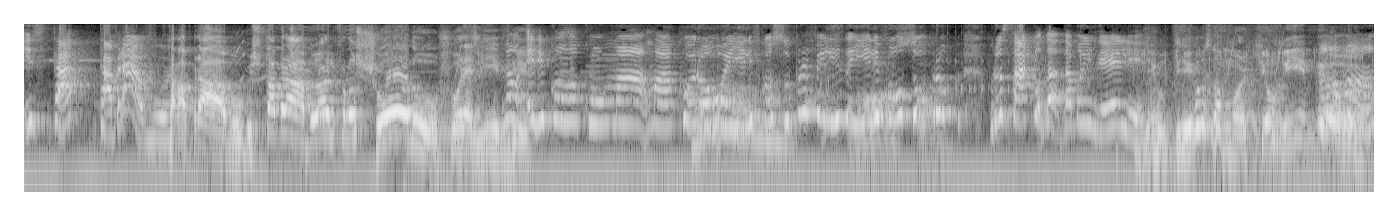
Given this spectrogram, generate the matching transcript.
está tá bravo. Tá bravo, o bicho tá bravo. Olha, ele falou choro. O choro é livre. Não, ele colocou uma, uma coroa e ele ficou super feliz. Daí ele Nossa. voltou pro, pro saco da, da mãe dele. Meu Deus, amor, que horrível! Ah,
